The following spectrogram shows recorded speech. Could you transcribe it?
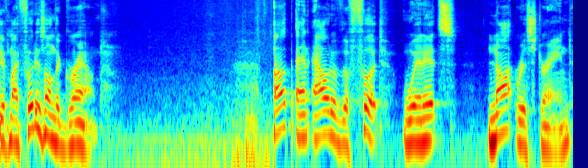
if my foot is on the ground, up and out of the foot when it's not restrained,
